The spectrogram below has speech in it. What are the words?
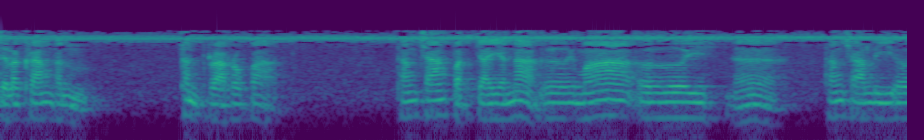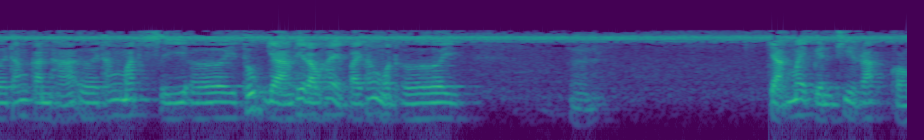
แต่ละครั้งท่านท่านปรารภว่าทั้งช้างปัจจัยนาคเอ่ยม้าเอ่ยทั้งชาลีเอ่ยทั้งกันหาเอ่ยทั้งมัดสีเอ่ยทุกอย่างที่เราให้ไปทั้งหมดเอ่ย จะไม่เป็นที่รักของ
